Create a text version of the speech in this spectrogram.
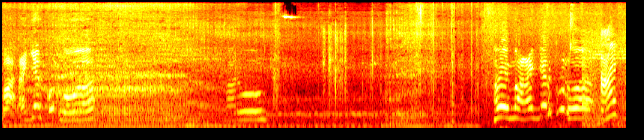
મારા ઘેર કોણ હોવ મારું. હે મારા ઘેર કોણ હોવ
